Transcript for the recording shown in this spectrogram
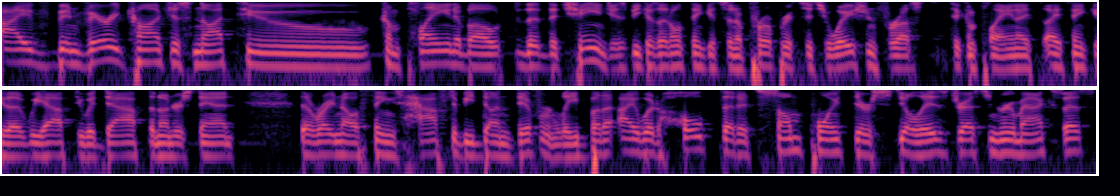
I've been very conscious not to complain about the, the changes because I don't think it's an appropriate situation for us to, to complain. I, I think that we have to adapt and understand that right now things have to be done differently. But I would hope that at some point there still is dressing room access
